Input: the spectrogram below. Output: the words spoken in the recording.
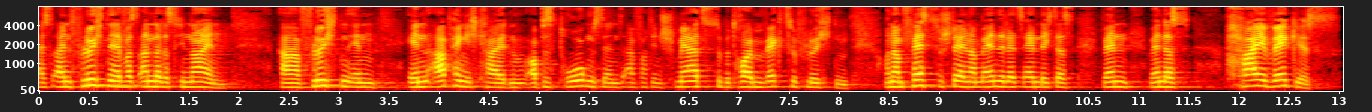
Es ist ein Flüchten in etwas anderes hinein. Äh, Flüchten in, in Abhängigkeiten, ob es Drogen sind, einfach den Schmerz zu betäuben, wegzuflüchten. Und dann festzustellen am Ende letztendlich, dass wenn, wenn das High weg ist,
